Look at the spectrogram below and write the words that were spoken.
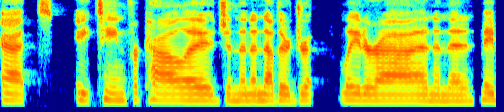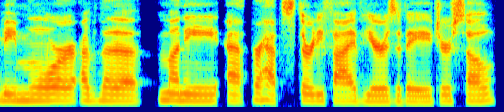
at 18 for college and then another drip later on, and then maybe more of the money at perhaps 35 years of age or so.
